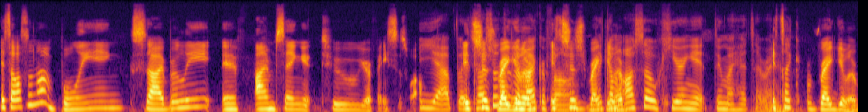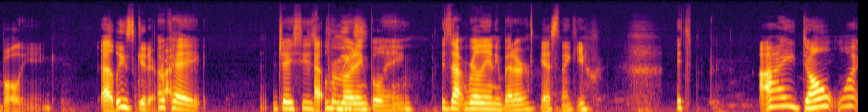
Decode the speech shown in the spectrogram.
It's also not bullying cyberly if I'm saying it to your face as well. Yeah, but It's it's, just also regular- The it's just regular- Like, I'm also hearing it through my headset right It's now. like regular bullying. At least get it right. okay, Jaci's At promoting least- bullying. Is that really any better? Yes, thank you. It's- I don't want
